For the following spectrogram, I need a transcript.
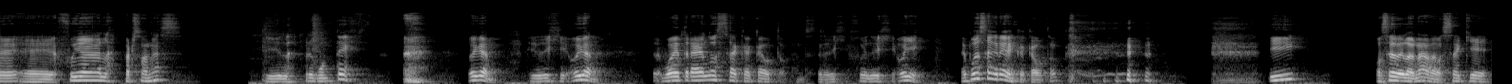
eh, fui a las personas y les pregunté, oigan, y le dije, oigan, voy a traerlos a KakaoTalk. Entonces le dije, fue, le dije, oye, ¿me puedes agregar en KakaoTalk? y, o sea, de la nada, o sea que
